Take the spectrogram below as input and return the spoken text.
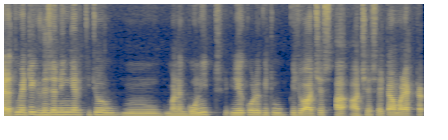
অ্যারিথমেটিক রিজনিংয়ের কিছু মানে গণিত ইয়ে করে কিছু কিছু আছে আছে, সেটা আমার একটা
